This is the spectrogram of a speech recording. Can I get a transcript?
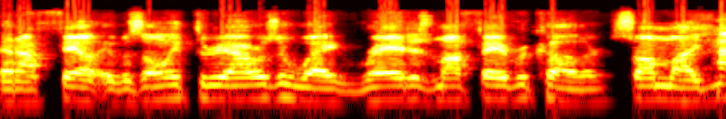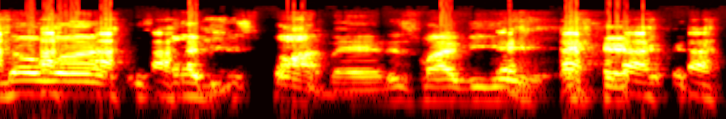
that I felt. It was only three hours away. Red is my favorite color. So I'm like, you know what? this might be the spot, man. This might be it.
